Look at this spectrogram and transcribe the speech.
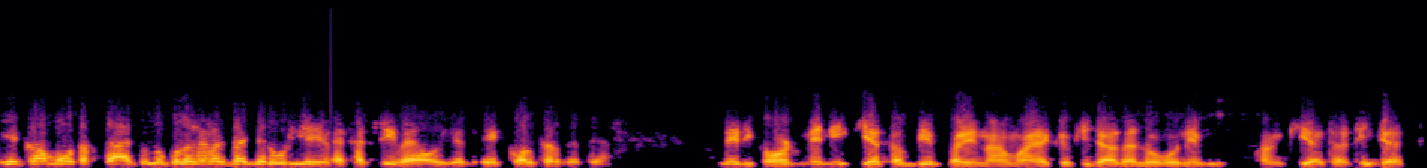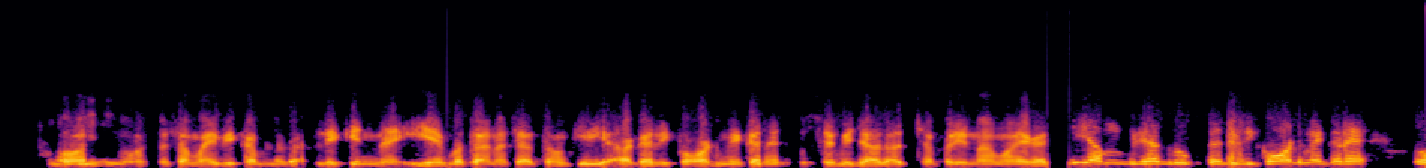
ये काम हो सकता है तो लोग को लगने लगता है ज़रूर ये इफ़ेक्टिव है और ये एक कॉल कर देते हैं। रिकॉर्ड में नहीं किया, तब भी परिणाम आया क्योंकि ज़्यादा लोगों ने भी मांग किया था, ठीक है? और उसमें समय भी कम लगा। लेकिन मैं ये बताना चाहता हूँ कि अगर रिकॉर्ड में करें तो उससे भी ज़्यादा अच्छा परिणाम आएगा। जी हम बृहद रूप से रिकॉर्ड में करें तो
